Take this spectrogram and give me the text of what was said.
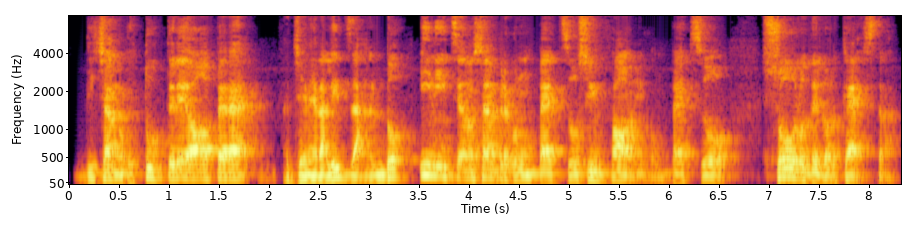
Diciamo che tutte le opere, generalizzando, iniziano sempre con un pezzo sinfonico, un pezzo solo dell'orchestra.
